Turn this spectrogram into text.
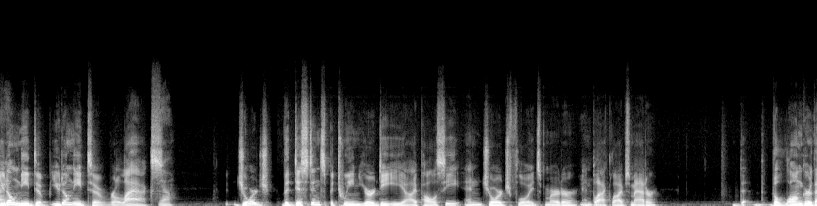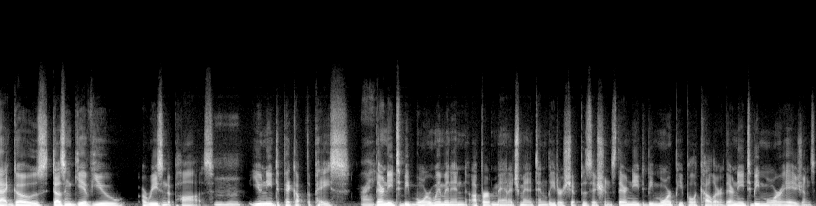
you don't need to you don't need to relax Yeah. George, the distance between your DEI policy and George Floyd's murder and mm-hmm. Black Lives Matter, the, the longer that goes doesn't give you a reason to pause. Mm-hmm. You need to pick up the pace. Right. There need to be more women in upper management and leadership positions. There need to be more people of color. There need to be more Asians.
